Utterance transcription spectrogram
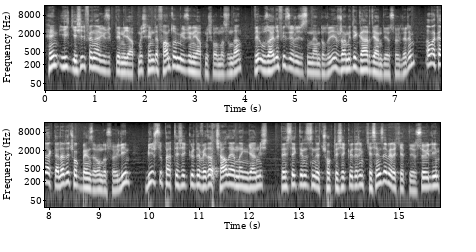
Hem ilk yeşil fener yüzüklerini yapmış hem de fantom yüzüğünü yapmış olmasından ve uzaylı fizyolojisinden dolayı Rami the Guardian diye söylerim. Ama karakterler de çok benzer onu da söyleyeyim. Bir süper teşekkür de Vedat Çağlayan'dan gelmiş. Destekleriniz için de çok teşekkür ederim. Kesenize bereket diye söyleyeyim.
